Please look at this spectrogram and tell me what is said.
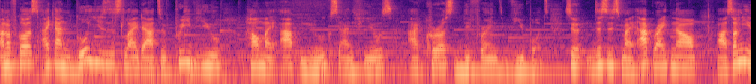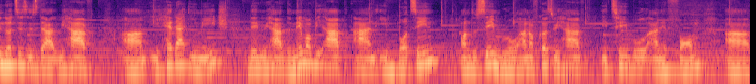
and of course i can go use the slider to preview how my app looks and feels across different viewports. So this is my app right now. Uh, something you notice is that we have um, a header image, then we have the name of the app and a button on the same row. And of course we have a table and a form uh,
